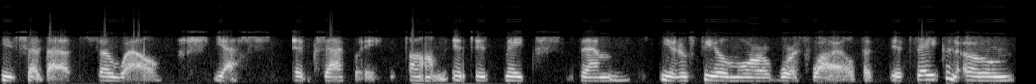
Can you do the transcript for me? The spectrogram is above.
you said that so well. Yes, exactly. Um, it it makes them you know feel more worthwhile. But if they can own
